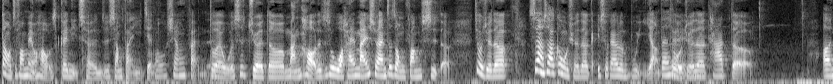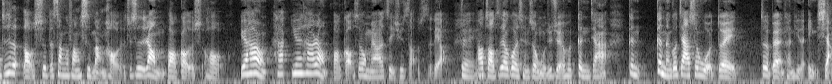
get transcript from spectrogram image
但我这方面的话，我是跟你成就是相反意见。哦，相反的。对，我是觉得蛮好的，就是我还蛮喜欢这种方式的。就我觉得，虽然说他跟我学的艺术概论不一样，但是我觉得他的，嗯，就是老师的上课方式蛮好的，就是让我们报告的时候。因为他让他，因为他让我们报告，所以我们要自己去找资料。对。然后找资料过程中，我就觉得会更加、更、更能够加深我对这个表演团体的印象。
